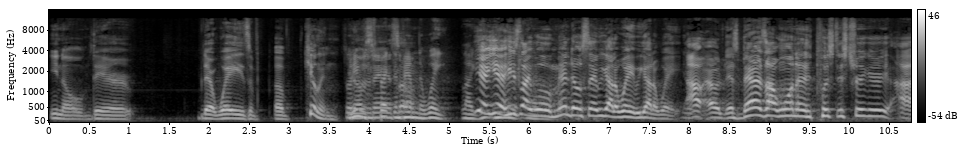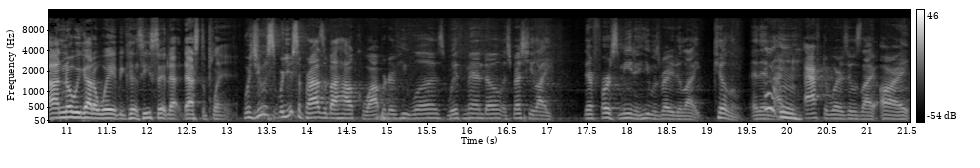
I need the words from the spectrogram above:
you know their their ways of, of killing. So You know he was what I'm saying? expecting So- him to wait. Like Yeah, he- yeah. he He's like, well, Mando said we gotta wait. We gotta wait. I, I- as bad as I want to push this trigger, I, I know we gotta wait because he said that that's the plan. Would you were you surprised about how cooperative he was with Mando, especially like their first meeting, he was ready to like kill him, and then like, afterwards it was like, all right,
